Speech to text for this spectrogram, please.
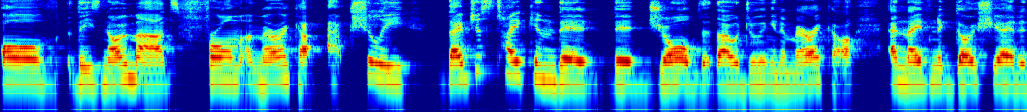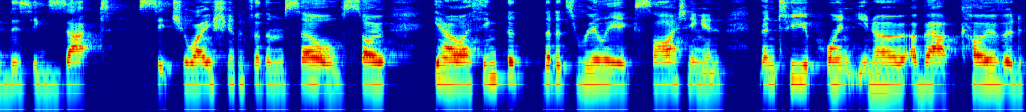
of these nomads from America actually they've just taken their their job that they were doing in America and they've negotiated this exact situation for themselves. So, you know, I think that that it's really exciting and then to your point, you know, about COVID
